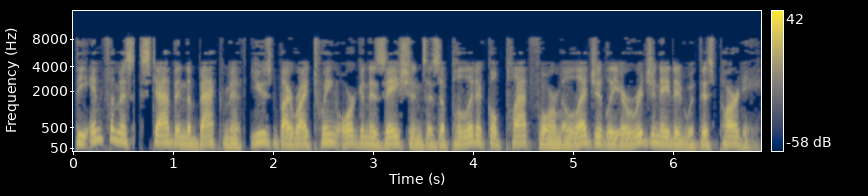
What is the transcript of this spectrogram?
The infamous stab in the back myth used by right-wing organizations as a political platform allegedly originated with this party.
